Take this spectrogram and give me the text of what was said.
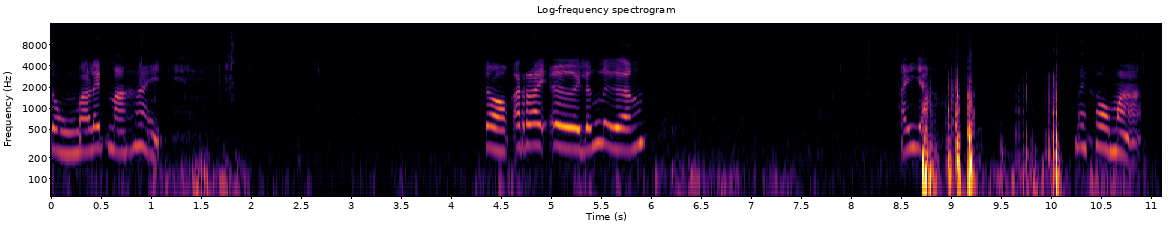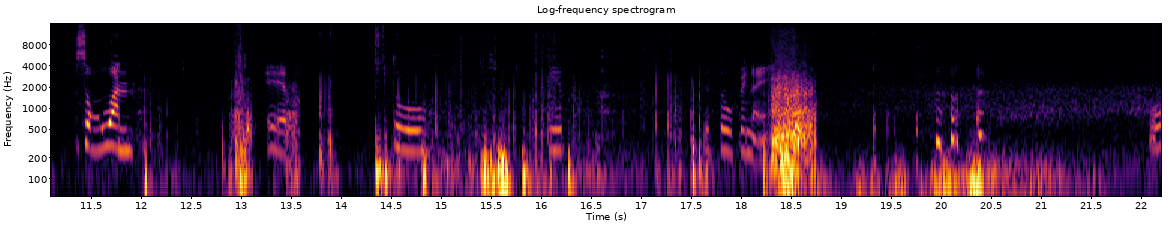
ส่งเมล็ดมาให้ ดอกอะไรเอ่ยเหลืองๆ ไอ้ยะไม่เข้ามาสองวัน แอบตเก็บจะ ตไปไหน โอ้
